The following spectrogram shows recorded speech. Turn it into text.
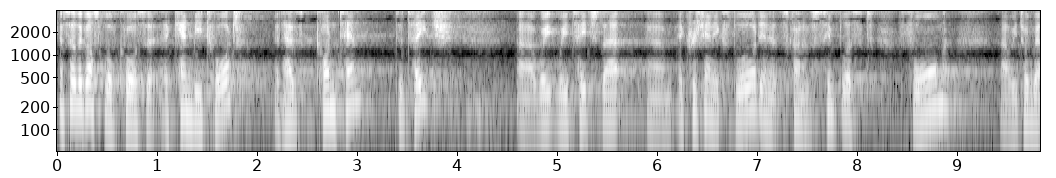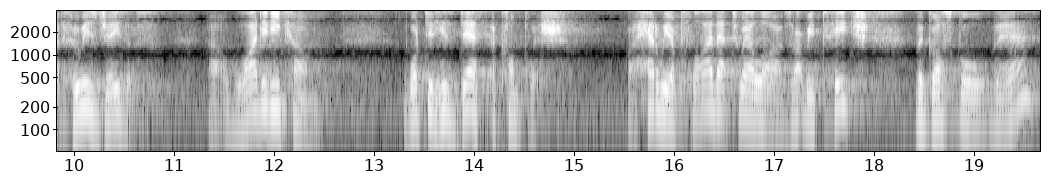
And so the gospel, of course, it, it can be taught, it has content to teach. Uh, we, we teach that um, at Christianity Explored in its kind of simplest form. Uh, we talk about who is Jesus? Uh, why did he come? What did his death accomplish? Right, how do we apply that to our lives? Right? We teach the gospel there,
